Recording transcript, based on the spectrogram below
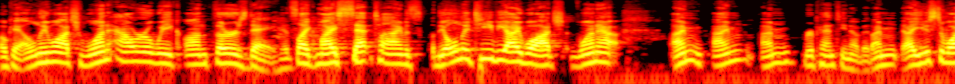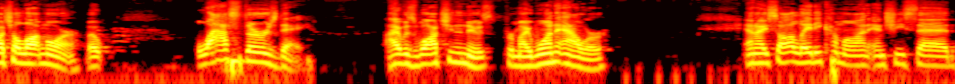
Okay, I only watch one hour a week on Thursday. It's like my set time. It's the only TV I watch. One hour. I'm I'm I'm repenting of it. I'm I used to watch a lot more, but last Thursday, I was watching the news for my one hour and I saw a lady come on and she said,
